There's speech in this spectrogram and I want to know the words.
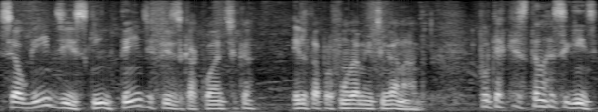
se alguém diz que entende física quântica, ele está profundamente enganado. Porque a questão é a seguinte:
